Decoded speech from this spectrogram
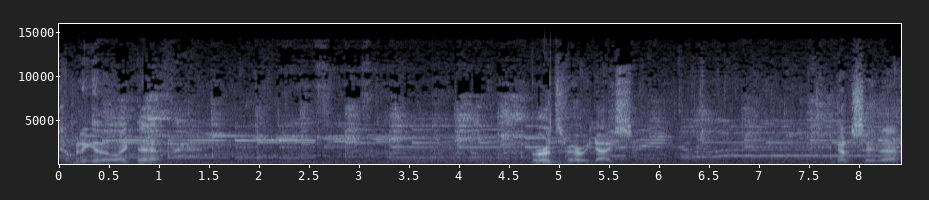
Coming together like that. Bird's very nice. Gotta say that.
